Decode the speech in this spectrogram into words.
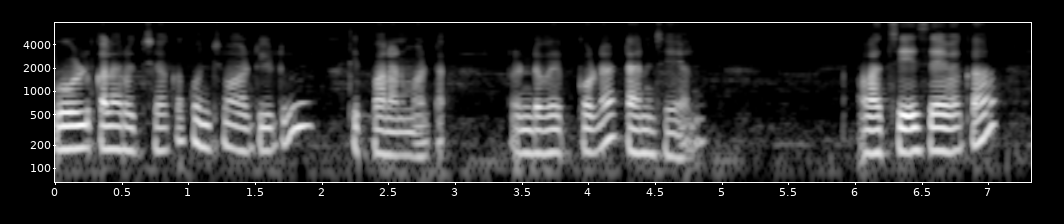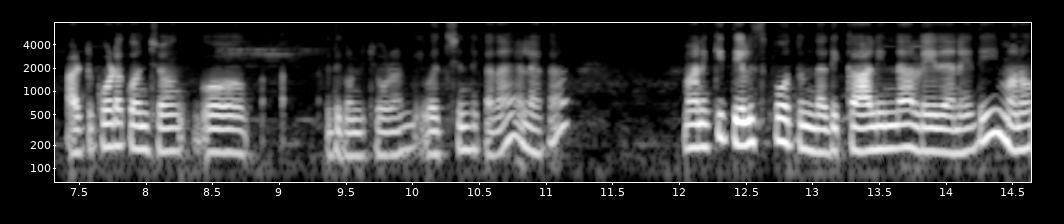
గోల్డ్ కలర్ వచ్చాక కొంచెం అటు ఇటు తిప్పాలన్నమాట. రెండు వైపు కూడా టర్న్ చేయాలి. అలా చేసాక అటు కూడా కొంచెం అదిగోండి చూడండి వచ్చింది కదా ఇలాగ. మనకి తెలిసిపోతుంది అది కాలిందా లేదా అనేది. మనం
